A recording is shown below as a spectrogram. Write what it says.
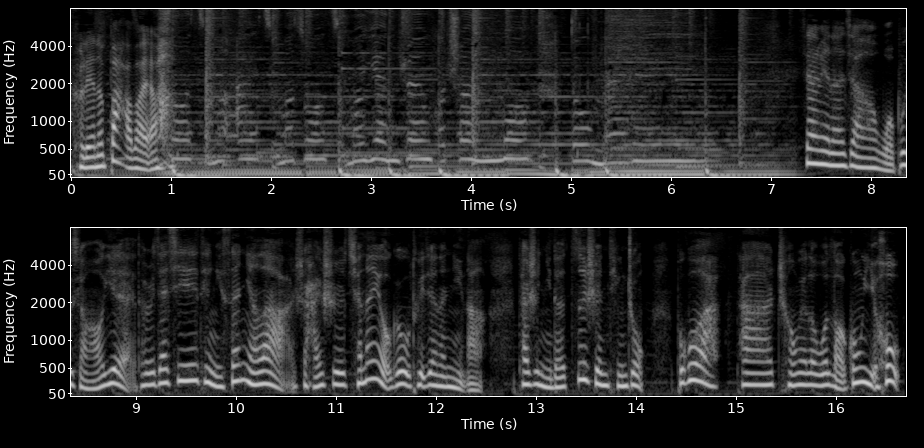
可怜的爸爸呀！厌倦和沉默都没下面呢叫我不想熬夜。他说：“佳期听你三年了，是还是前男友给我推荐的你呢？他是你的资深听众，不过啊，他成为了我老公以后，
